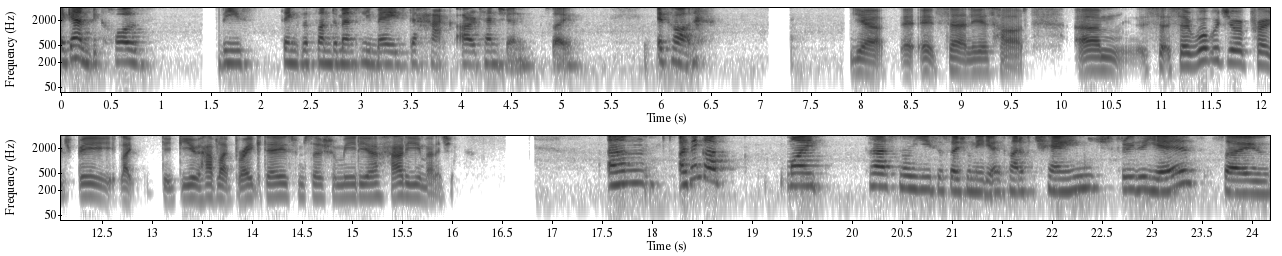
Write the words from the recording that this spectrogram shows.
Again, because these things are fundamentally made to hack our attention. So it's hard. Yeah, it, it certainly is hard. Um, so, so what would your approach be? Like, do, do you have like break days from social media? How do you manage it? Um, I think I've my personal use of social media has kind of changed through the years. So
